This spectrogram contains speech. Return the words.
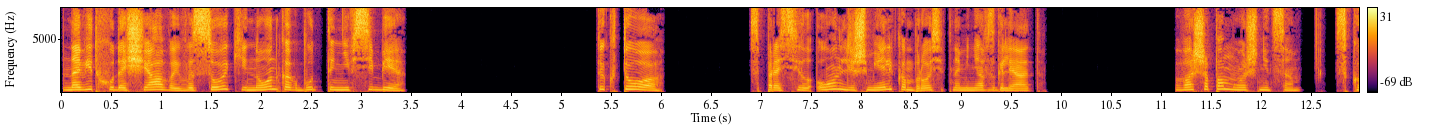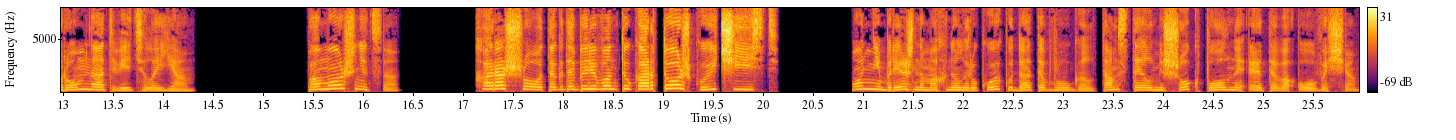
на вид худощавый, высокий, но он как будто не в себе. «Ты кто?» — спросил он, лишь мельком бросив на меня взгляд. «Ваша помощница», — скромно ответила я. «Помощница? Хорошо, тогда бери вон ту картошку и чисть». Он небрежно махнул рукой куда-то в угол. Там стоял мешок, полный этого овоща.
